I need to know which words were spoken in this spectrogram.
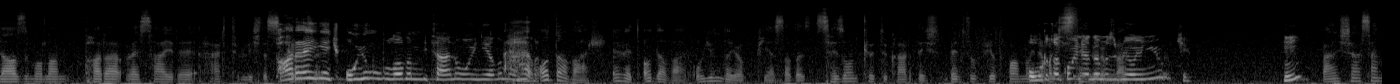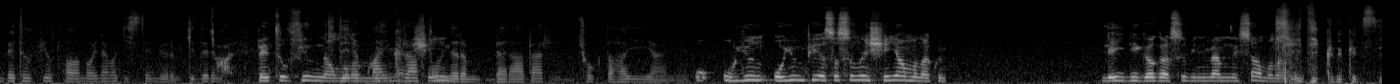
lazım olan para vesaire her türlü işte sıkıntı. geç oyun bulalım bir tane oynayalım Ha, o da var. Evet o da var. Oyun da yok piyasada. Sezon kötü kardeş. Battlefield falan oynamak Ortak oynadığımız ben. bir oyun yok ki. Ben şahsen Battlefield falan oynamak istemiyorum. Giderim Battlefield ne giderim Minecraft şeyin- oynarım beraber. Çok daha iyi yani. O oyun oyun piyasasının şeyi amına koyayım. Lady Gaga'sı bilmem nesi amına koyayım. Kedi kakası.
